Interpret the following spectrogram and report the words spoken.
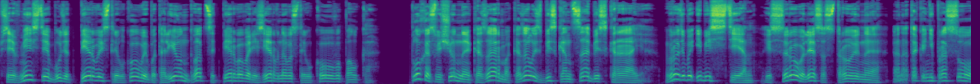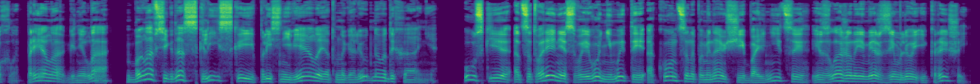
Все вместе будет первый стрелковый батальон 21-го резервного стрелкового полка. Плохо освещенная казарма казалась без конца, без края, Вроде бы и без стен, из сырого леса стройная, она так и не просохла, прела, гнила, была всегда склизкой, плесневелой от многолюдного дыхания. Узкие, от сотворения своего немытые оконца, напоминающие бойницы, излаженные меж землей и крышей,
